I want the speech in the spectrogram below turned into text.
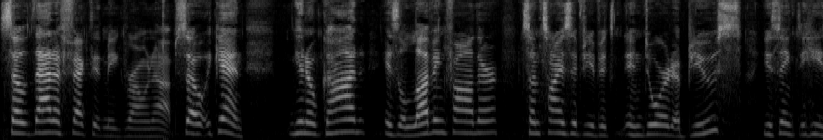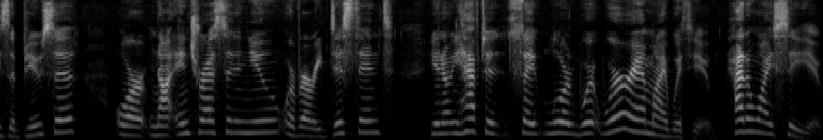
So that affected me growing up. So again, you know, God is a loving father. Sometimes if you've endured abuse, you think that he's abusive or not interested in you or very distant. You know, you have to say, Lord, where, where am I with you? How do I see you?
